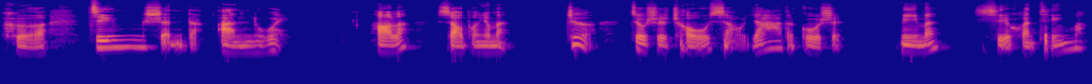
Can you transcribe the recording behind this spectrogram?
和精神的安慰。好了，小朋友们，这就是丑小鸭的故事，你们喜欢听吗？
